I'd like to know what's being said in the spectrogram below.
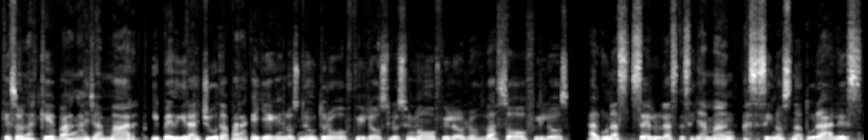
que son las que van a llamar y pedir ayuda para que lleguen los neutrófilos, los xenófilos, los basófilos, algunas células que se llaman asesinos naturales,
